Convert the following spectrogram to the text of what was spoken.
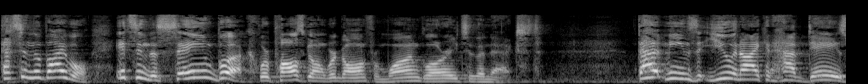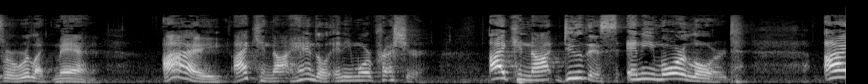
That's in the Bible. It's in the same book where Paul's going, we're going from one glory to the next. That means that you and I can have days where we're like, man, I, I cannot handle any more pressure. I cannot do this anymore, Lord. I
